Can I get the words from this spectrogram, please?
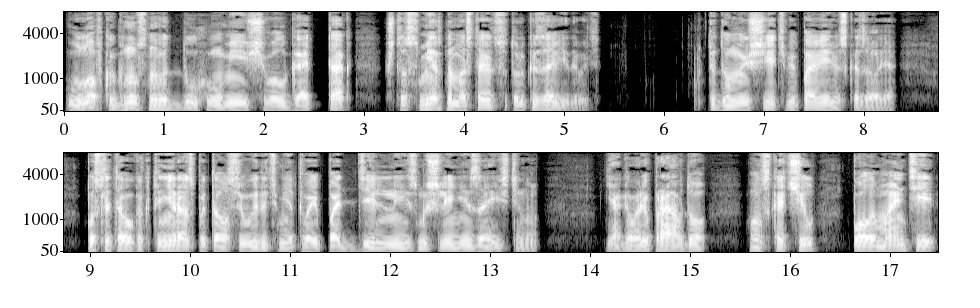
уловка гнусного духа, умеющего лгать так, что смертным остается только завидовать. «Ты думаешь, я тебе поверю?» — сказал я. «После того, как ты не раз пытался выдать мне твои поддельные измышления за истину». «Я говорю правду». Он вскочил, полы мантии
